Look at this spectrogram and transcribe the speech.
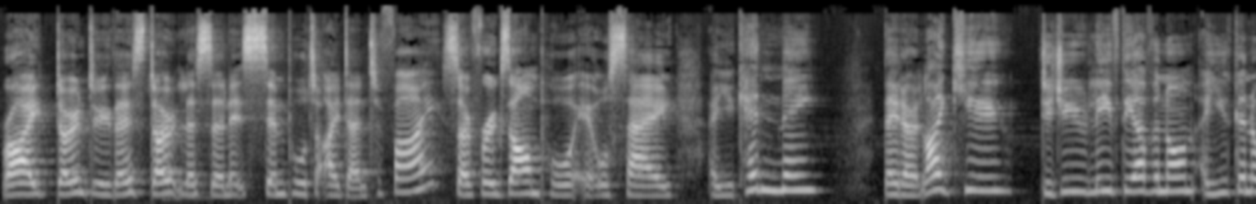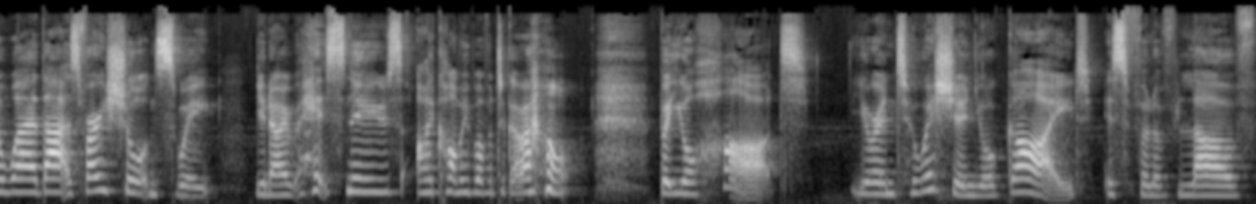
right? Don't do this, don't listen. It's simple to identify. So, for example, it will say, Are you kidding me? They don't like you. Did you leave the oven on? Are you going to wear that? It's very short and sweet. You know, hit snooze. I can't be bothered to go out. But your heart, your intuition, your guide is full of love,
